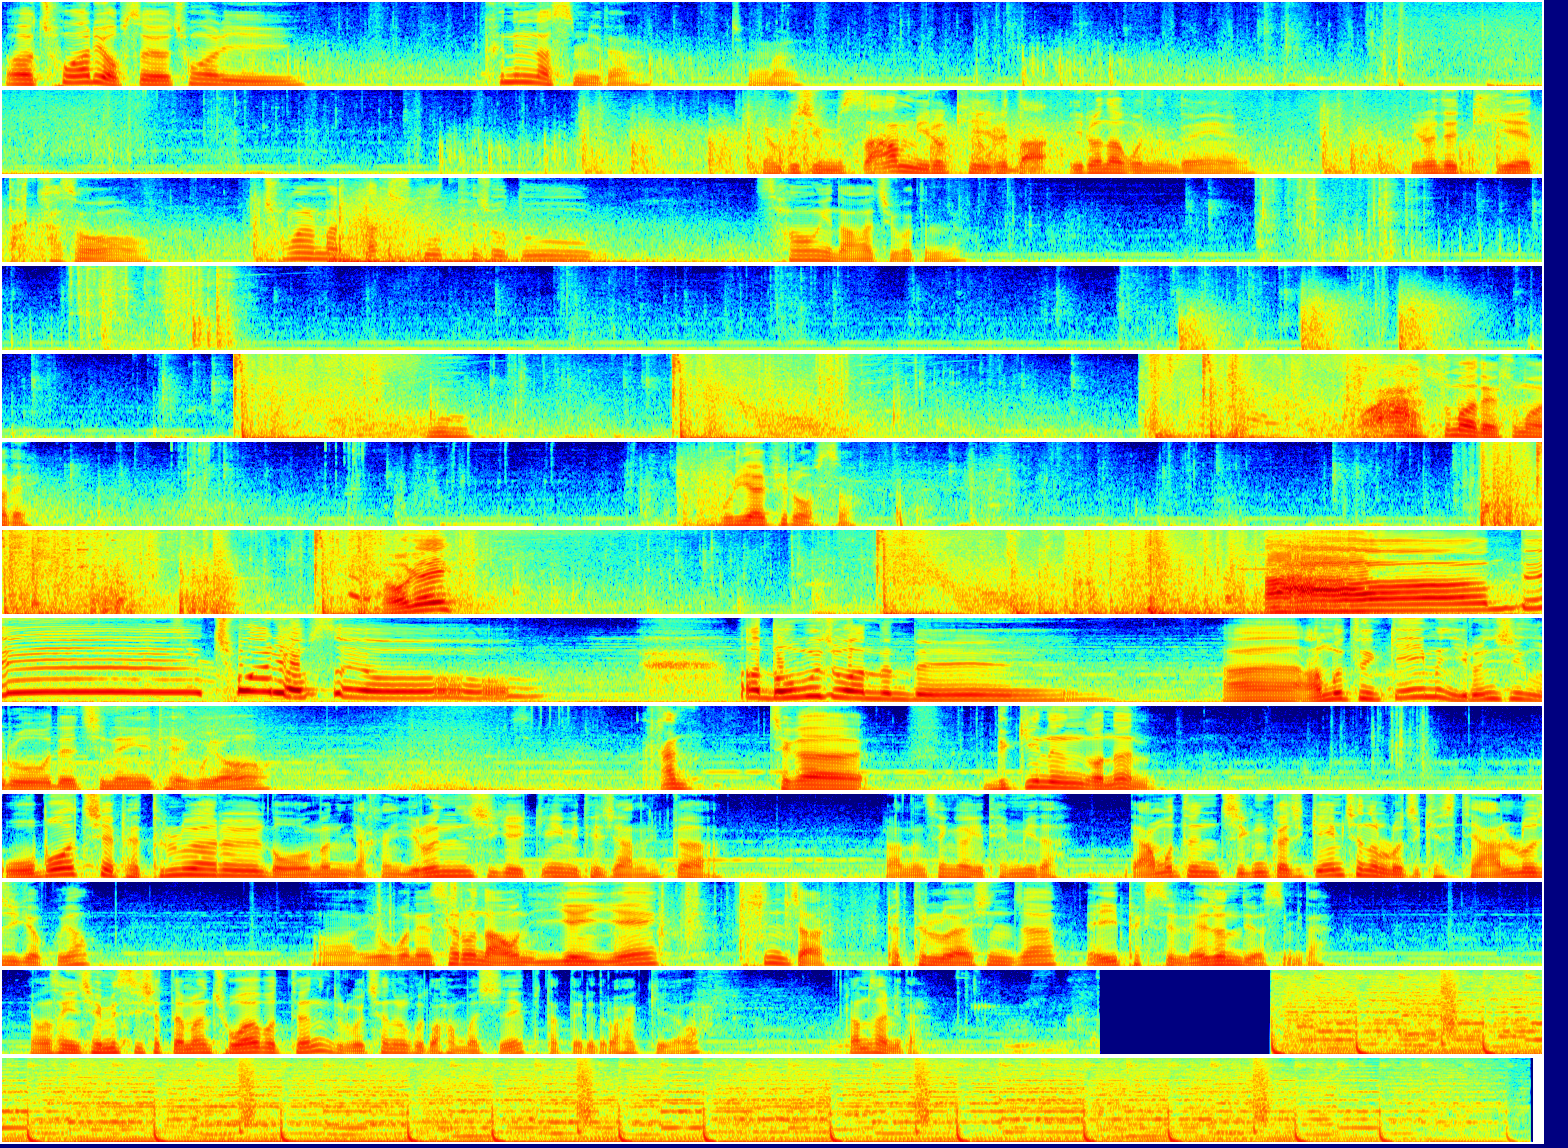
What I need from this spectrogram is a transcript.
어 총알이 없어요 총알이 큰일 났습니다 정말 여기 지금 싸움 이렇게 일어나, 일어나고 있는데 이런데 뒤에 딱 가서 총알만 딱 수급해줘도 상황이 나아지거든요 오. 와 수마대 수마대 무리할 필요 없어. 오케이. 아, 안돼 총알이 없어요. 아 너무 좋았는데. 아 아무튼 게임은 이런 식으로 네 진행이 되고요. 약간 제가 느끼는 거는 오버워치에 배틀로얄을 넣으면 약간 이런 식의 게임이 되지 않을까 라는 생각이 됩니다. 네, 아무튼 지금까지 게임 채널 로직캐스트의 알로직이었고요. 어, 요번에 새로 나온 EA의 신작 배틀로얄 신작 에이펙스 레전드였습니다. 영상이 재밌으셨다면 좋아요 버튼 그리고 채널 구독 한 번씩 부탁드리도록 할게요. 감사합니다.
